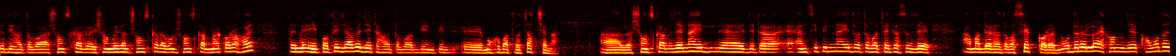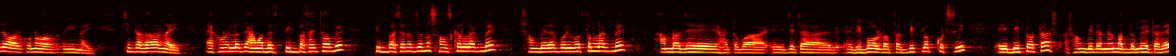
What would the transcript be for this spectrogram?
যদি হয়তো বা সংস্কার, এই সংবিধান সংস্কার এবং সংস্কার না করা হয়, তাহলে এই পথে যাবে যেটা হয়তো বা বিএনপির মুখপাত্র চাচ্ছে না। আর সংস্কার যে নাহিদ যেটা এনসিপির নাহিদ হয়তো বা চাইতেছে যে আমাদের হয়তো বা সেভ করেন, ওদের হলো এখন যে ক্ষমতা যাওয়ার কোনো ই নাই, চিন্তাধারা নাই, এখন হলো যে আমাদের পিঠ বাঁচাইতে হবে। পিঠ বাঁচানোর জন্য সংস্কার লাগবে, সংবিধান পরিবর্তন লাগবে আমরা যে হয়তোবা এই যেটা রিভোল্ট অর্থাৎ বিপ্লব করছি, এই বিপ্লবটা সংবিধানের মাধ্যমে এটারে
